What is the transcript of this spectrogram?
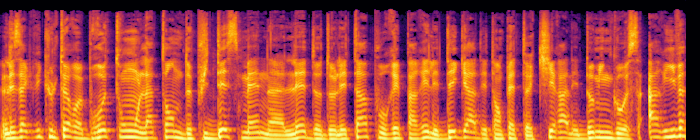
Les agriculteurs bretons l'attendent depuis des semaines. L'aide de l'État pour réparer les dégâts des tempêtes Kiran et Domingos arrive.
